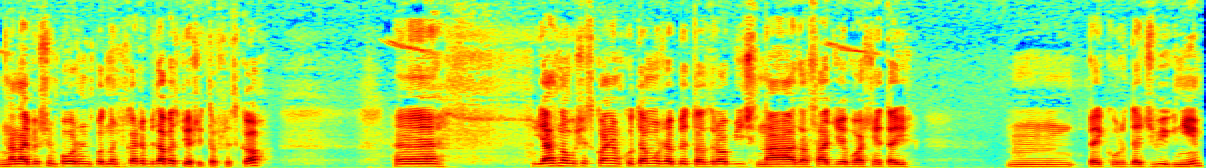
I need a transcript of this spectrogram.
Na najwyższym położeniu podnośnika, żeby zabezpieczyć to wszystko. E, ja znowu się skłaniam ku temu, żeby to zrobić na zasadzie właśnie tej mm, tej kurde dźwigni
